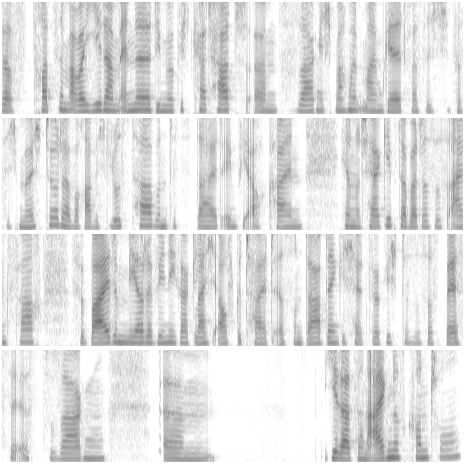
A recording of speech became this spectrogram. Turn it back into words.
dass trotzdem aber jeder am Ende die Möglichkeit hat, ähm, zu sagen, ich mache mit meinem Geld, was ich, was ich möchte oder worauf ich Lust habe und dass es da halt irgendwie auch kein Hin und Her gibt, aber dass es einfach für beide mehr oder weniger gleich aufgeteilt ist. Und da denke ich halt wirklich, dass es das Beste ist, zu sagen, ähm, jeder hat sein eigenes Konto.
